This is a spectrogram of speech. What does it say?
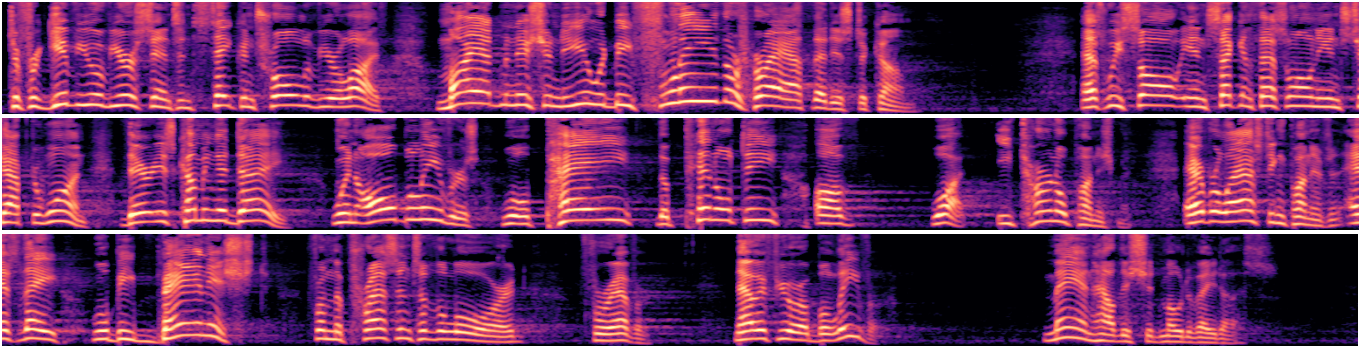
to forgive you of your sins and to take control of your life. My admonition to you would be flee the wrath that is to come. As we saw in Second Thessalonians chapter 1, there is coming a day when all believers will pay the penalty of what? eternal punishment, everlasting punishment, as they will be banished from the presence of the Lord forever. Now, if you're a believer, man, how this should motivate us,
